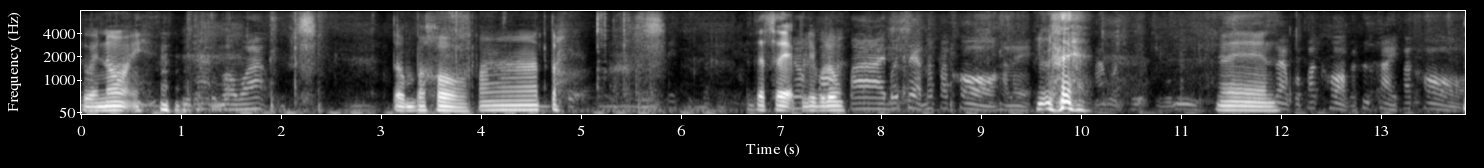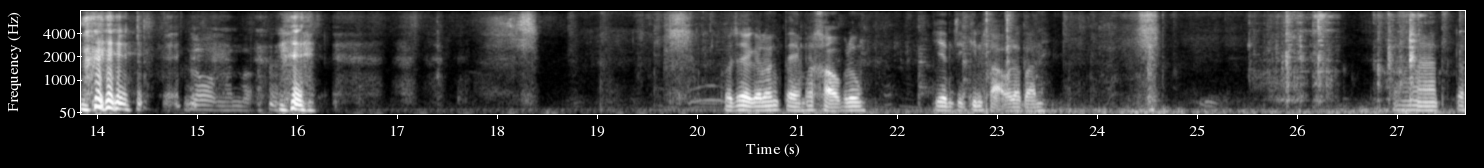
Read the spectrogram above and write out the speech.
ถวยน้อยเพราะว่าต้มปลาคอปลาตัวจะแสบเลยปลาลุงปลาเบิร์ดแสบน้ำปลาคออะไรแม่นแสบกว่าปลาคอก็คือไข่ปลาคอลองมันบ่ก็ใจกำลังแต่งผ้าขาวปลาลุงเยี่ยมสิกินขาวแล้วบ้านี้ ปลาตัว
